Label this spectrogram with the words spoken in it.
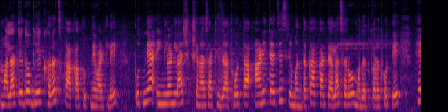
मला ते दोघे खरंच काका पुतणे वाटले. पुतण्या इंग्लंडला शिक्षणासाठी जात होता आणि त्याचे श्रीमंत काका त्याला सर्व मदत करत होते. हे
